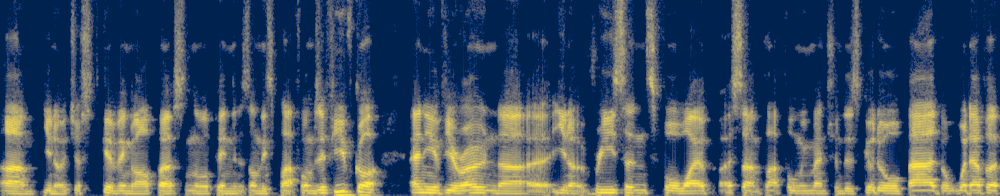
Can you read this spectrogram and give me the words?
um, you know, just giving our personal opinions on these platforms. If you've got any of your own, uh, you know, reasons for why a, a, certain platform we mentioned is good or bad or whatever,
